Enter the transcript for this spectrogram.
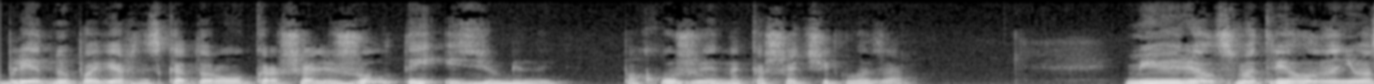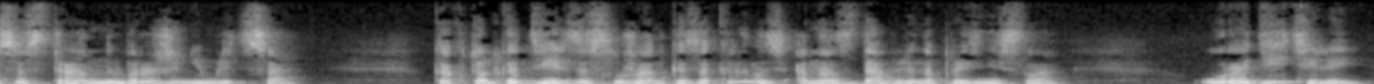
бледную поверхность которого украшали желтые изюмины, похожие на кошачьи глаза. Мюрриел смотрела на него со странным выражением лица. Как только дверь за служанкой закрылась, она сдавленно произнесла «У родителей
